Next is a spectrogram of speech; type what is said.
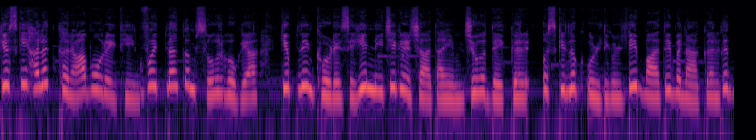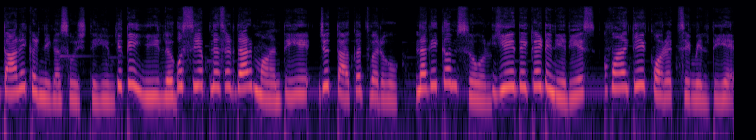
कि उसकी हालत खराब हो रही थी। वो इतना कमज़ोर हो गया कि अपने घोड़े से ही नीचे गिर जाता है, जो देखकर उसके लोग उल्टी उल्टी बातें बनाकर गद्दारी करने का सोचते हैं, क्योंकि ये लोग उससे अपना सरदार मानते हैं जो ताकतवर हो, न कि कमज़ोर। ये देखकर टेनेरियस वहाँ की एक औरत से मिलती है,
